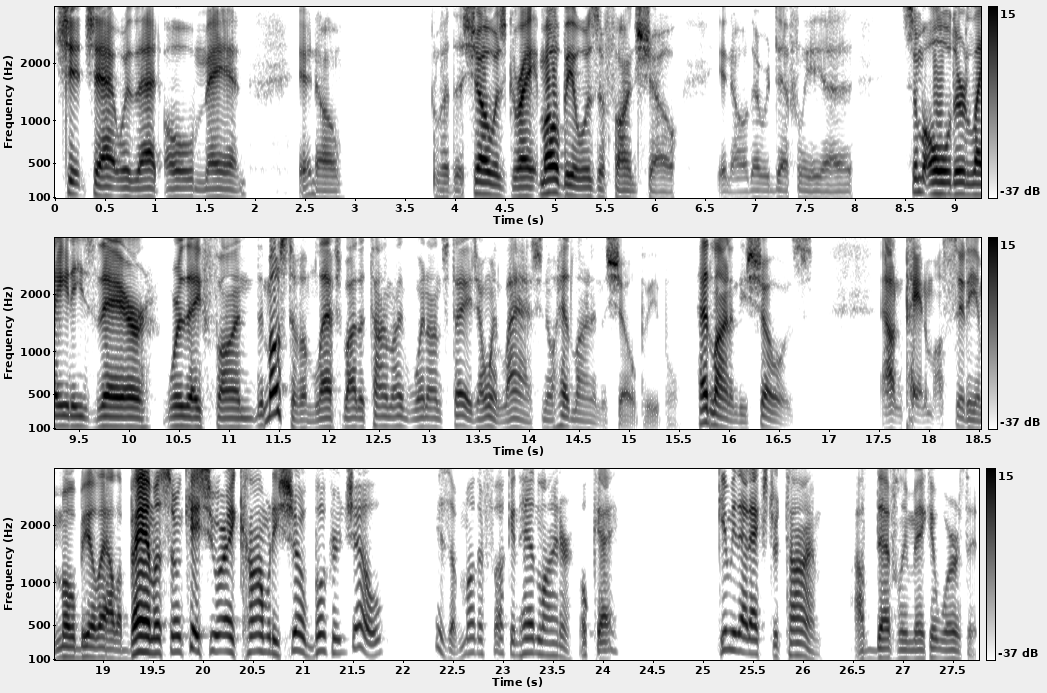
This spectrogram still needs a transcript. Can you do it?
chit chat with that old man, you know. But the show was great. Mobile was a fun show. You know, there were definitely uh, some older ladies there. Were they fun? Most of them left by the time I went on stage. I went last, you know, headlining the show, people. Headlining these shows out in Panama City and Mobile, Alabama. So, in case you are a comedy show, Booker Joe is a motherfucking headliner, okay? Give me that extra time. I'll definitely make it worth it.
